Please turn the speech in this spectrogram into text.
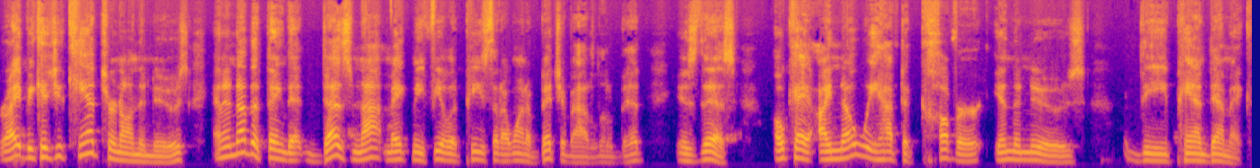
Right? Because you can't turn on the news. And another thing that does not make me feel at peace that I want to bitch about a little bit is this okay, I know we have to cover in the news the pandemic,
